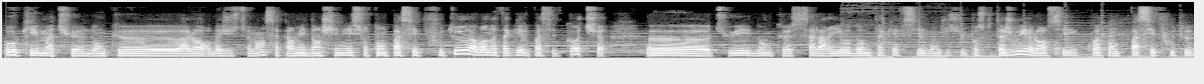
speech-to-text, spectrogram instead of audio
Ok Mathieu, donc euh, alors ben justement ça permet d'enchaîner sur ton passé de footeux avant d'attaquer le passé de coach. Euh, tu es donc salarié au Domtac FC, donc je suppose que tu as joué. Alors c'est quoi ton passé de footeux?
